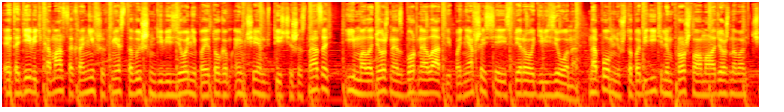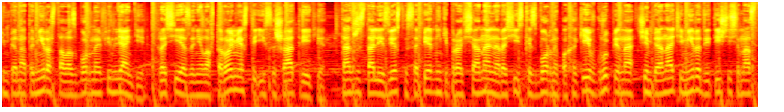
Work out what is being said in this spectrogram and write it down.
Это 9 команд, сохранивших место в высшем дивизионе по итогам МЧМ 2016 и молодежная сборная Латвии, поднявшаяся из первого дивизиона. Напомню, что победителем прошлого прошлого молодежного чемпионата мира стала сборная Финляндии. Россия заняла второе место и США третье. Также стали известны соперники профессиональной российской сборной по хоккею в группе на чемпионате мира 2017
